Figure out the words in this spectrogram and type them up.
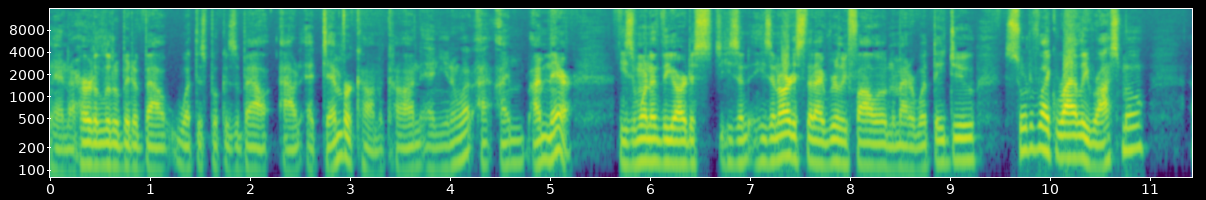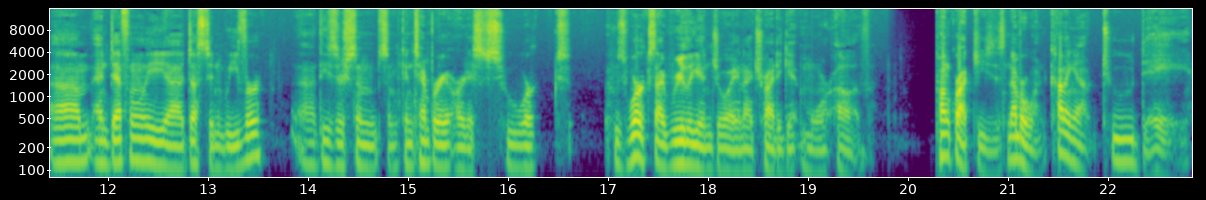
and I heard a little bit about what this book is about out at Denver Comic Con, and you know what? I, am I'm, I'm there. He's one of the artists. He's an he's an artist that I really follow, no matter what they do. Sort of like Riley Rossmo, um, and definitely uh, Dustin Weaver. Uh, these are some some contemporary artists who works whose works I really enjoy and I try to get more of. Punk Rock Jesus, number one, coming out today.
